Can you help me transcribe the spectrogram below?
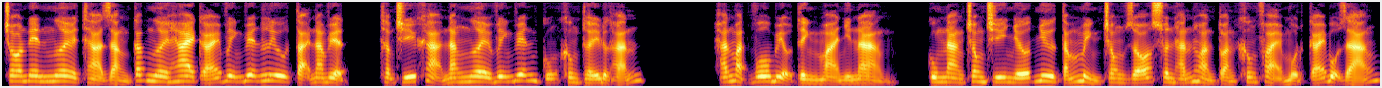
cho nên ngươi thả rằng các ngươi hai cái vĩnh viễn lưu tại Nam Việt, thậm chí khả năng ngươi vĩnh viễn cũng không thấy được hắn. Hắn mặt vô biểu tình mà nhìn nàng, cùng nàng trong trí nhớ như tắm mình trong gió xuân hắn hoàn toàn không phải một cái bộ dáng,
